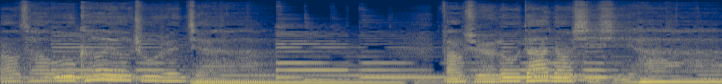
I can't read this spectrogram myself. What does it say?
茅草屋可有住人家，放学路打闹嘻嘻哈，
